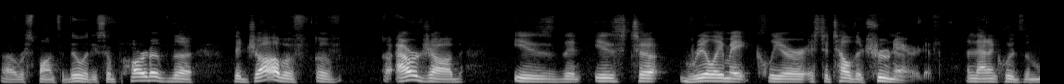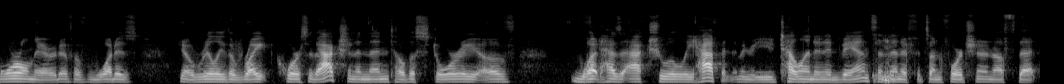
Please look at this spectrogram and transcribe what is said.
uh, responsibility. So part of the the job of, of our job is that is to really make clear is to tell the true narrative, and that includes the moral narrative of what is you know really the right course of action, and then tell the story of what has actually happened. I mean, you tell it in advance, and then mm-hmm. if it's unfortunate enough that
